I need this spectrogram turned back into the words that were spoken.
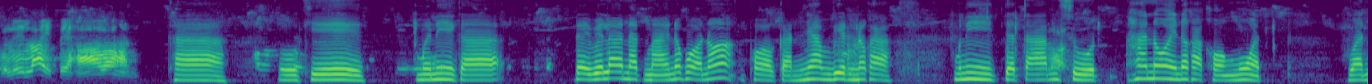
ก็เลยไล่ไปหาว่าหันค่ะ โอเคมื้อนี้ก็ได้เวลานัดหมายเนาะพ่อเนาะพอกันย่ามเว้นเนาะค่ะมื้อนี้จะตามสูตร ห้าน้อยนะค่ะของงวดวัน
